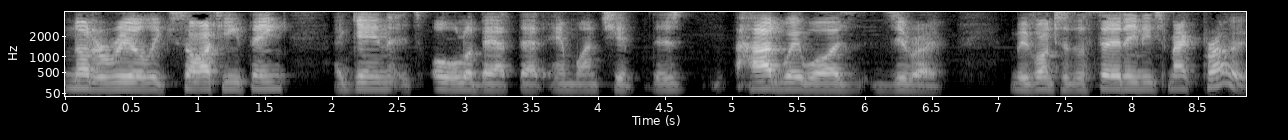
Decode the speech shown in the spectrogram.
not a real exciting thing. Again, it's all about that M1 chip. There's hardware wise zero. Move on to the 13 inch Mac Pro.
